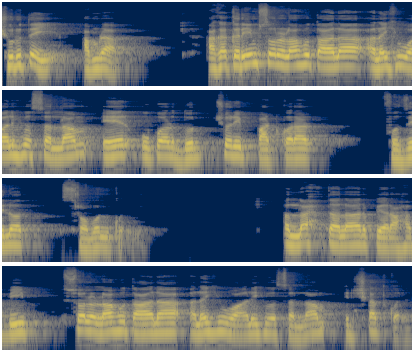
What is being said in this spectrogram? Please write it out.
শুরুতেই আমরা আকা করিম সাল্লাহ তালা আলহি আলহিসাল্লাম এর উপর দুধ শরীফ পাঠ করার ফজিলত শ্রবণ করি। আল্লাহ তালার পেয়ারা হাবিব সাল্লাহ তালা আলহি আলহিসাল্লাম ইরশাদ করেন।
